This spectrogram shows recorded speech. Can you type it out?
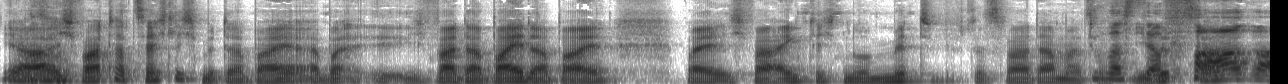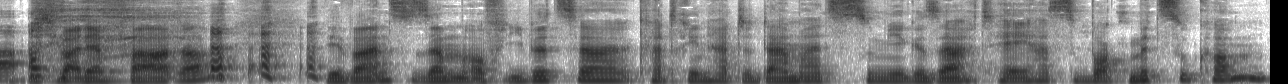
Ja, Also- ich war tatsächlich mit dabei, aber ich war dabei dabei, weil ich war eigentlich nur mit. Das war damals Du auf warst der Ibiza. Fahrer. Ich war der Fahrer. Wir waren zusammen auf Ibiza. Katrin hatte damals zu mir gesagt, hey, hast du Bock mitzukommen?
